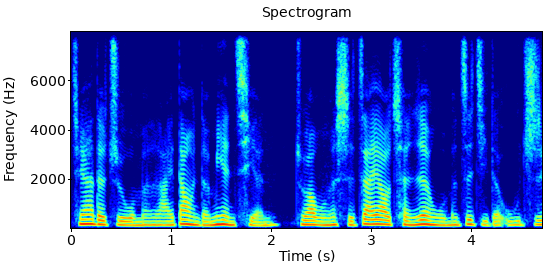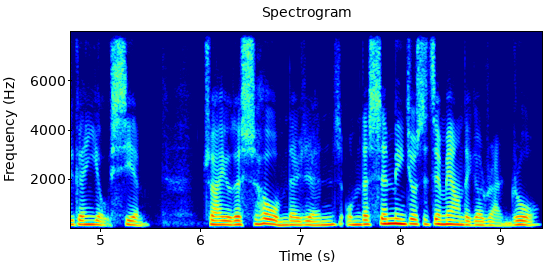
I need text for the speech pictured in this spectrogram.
亲爱的主，我们来到你的面前，主要我们实在要承认我们自己的无知跟有限。主要有的时候，我们的人，我们的生命就是这么样的一个软弱，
